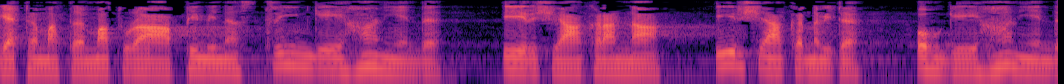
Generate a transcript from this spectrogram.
ගැට මත මතුරා පිඹින ස්ත්‍රීන්ගේ හානියෙන්ද ඊර්ෂ්‍යා කරන්නා ඊර්ෂ්‍යා කරන විට ඔහුගේ හානියෙන්ද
